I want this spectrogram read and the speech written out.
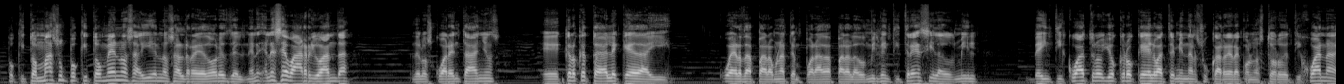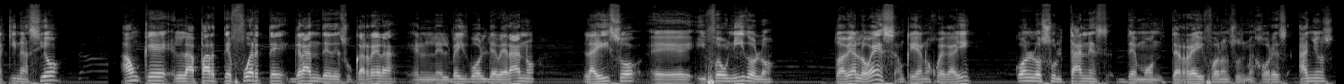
Un poquito más, un poquito menos, ahí en los alrededores del, en ese barrio anda, de los 40 años. Eh, creo que todavía le queda ahí cuerda para una temporada para la 2023 y la 2024. Yo creo que él va a terminar su carrera con los Toros de Tijuana. Aquí nació, aunque la parte fuerte, grande de su carrera en el béisbol de verano la hizo eh, y fue un ídolo. Todavía lo es, aunque ya no juega ahí. Con los Sultanes de Monterrey fueron sus mejores años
